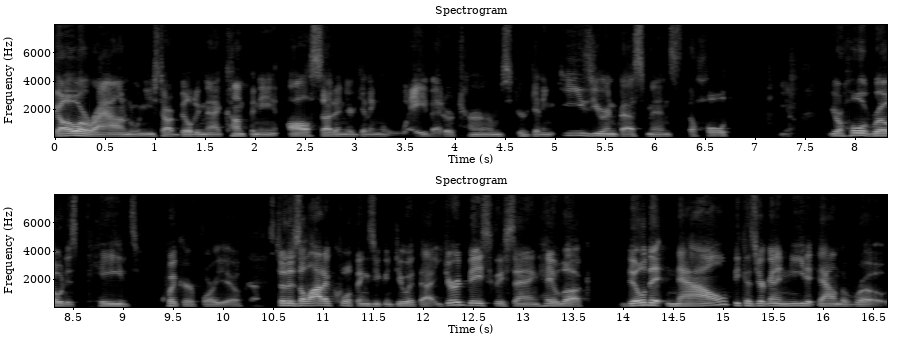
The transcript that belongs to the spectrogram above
go around when you start building that company all of a sudden you're getting way better terms you're getting easier investments the whole you know your whole road is paved quicker for you. So there's a lot of cool things you can do with that. You're basically saying, hey, look, build it now because you're going to need it down the road.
